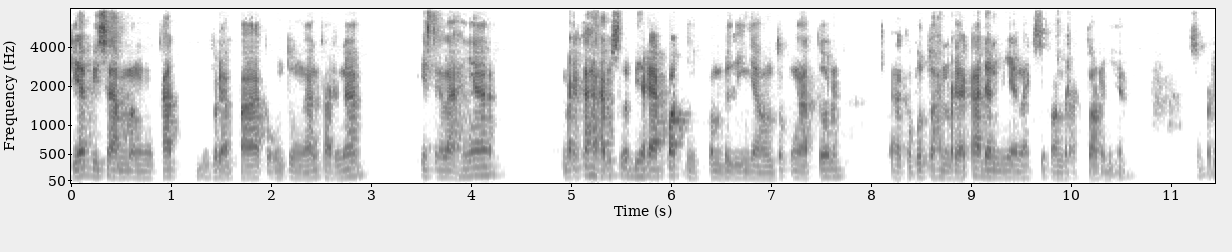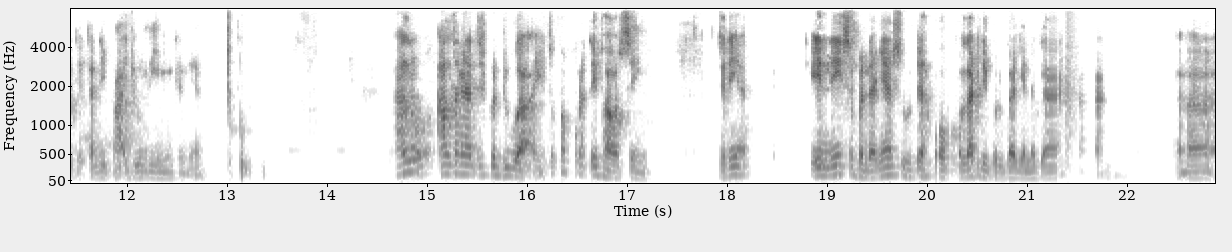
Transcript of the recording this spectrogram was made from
dia bisa mengangkat beberapa keuntungan karena istilahnya mereka harus lebih repot nih pembelinya untuk mengatur uh, kebutuhan mereka dan menyeleksi kontraktornya seperti tadi Pak Juli mungkin ya. Lalu alternatif kedua itu cooperative housing. Jadi ini sebenarnya sudah populer di berbagai negara. Eh,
